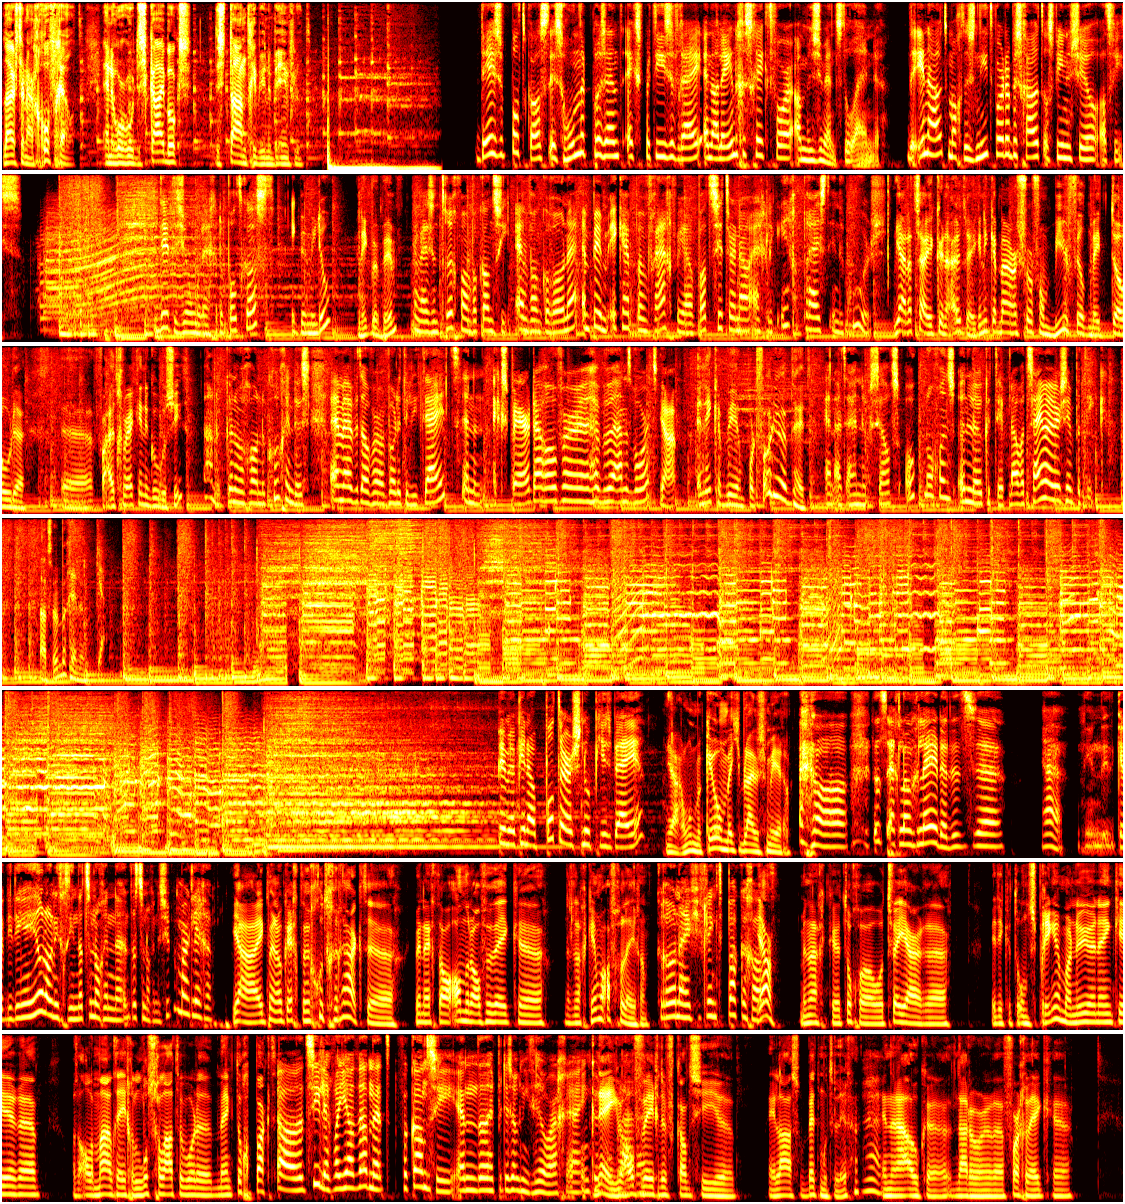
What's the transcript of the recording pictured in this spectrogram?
Luister naar Grof Geld en hoor hoe de Skybox de staantribune beïnvloedt. Deze podcast is 100% expertisevrij en alleen geschikt voor amusementsdoeleinden. De inhoud mag dus niet worden beschouwd als financieel advies. Dit is Jong Beleggen, de podcast. Ik ben Milou En ik ben Pim. en wij zijn terug van vakantie en van corona. En Pim, ik heb een vraag voor jou. Wat zit er nou eigenlijk ingeprijsd in de koers? Ja, dat zou je kunnen uitrekenen. Ik heb daar een soort van bierveldmethode eh voor uitgewerkt in de Google Sheet. Nou, dan kunnen we gewoon de kroeg in dus. En we hebben het over volatiliteit. En een expert daarover eh, hebben we aan het woord. Ja, en ik heb weer een portfolio-update. En uiteindelijk zelfs ook nog eens een leuke tip. Nou, wat zijn wij weer sympathiek. Laten we beginnen. Ja. Pim, heb je nou Potter snoepjes bij je? Ja, moet mijn keel een beetje blijven smeren. Oh, dat is echt lang geleden. Dat is, eh, ja, ik heb die dingen heel lang niet gezien. Dat ze nog in de, dat ze nog in de supermarkt liggen. Ja, ik ben ook echt eh, goed geraakt. Eh, ik ben echt al anderhalve week, eh daar lag ik helemaal afgelegen. Corona heeft je flink te pakken gehad. Ja, ik ben eigenlijk eh, toch wel twee jaar, eh, weet ik het, ontspringen. Maar nu in één keer, eh, als alle maatregelen losgelaten worden, ben ik toch gepakt. Oh, wat zielig. Want je had wel net vakantie. En dan heb je dus ook niet heel erg eh, in kunnen Nee, halverwege de vakantie eh, helaas op bed moeten liggen. Ja. En daarna ook eh, daardoor vorige week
